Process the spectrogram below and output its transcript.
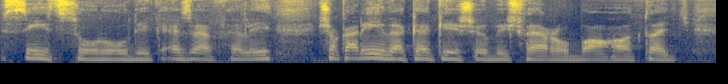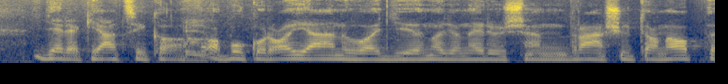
szétszóródik ezer felé, és akár évekkel később is felrobbanhat. Egy gyerek játszik a, a bokor alján, vagy nagyon erősen rásüt a nap.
